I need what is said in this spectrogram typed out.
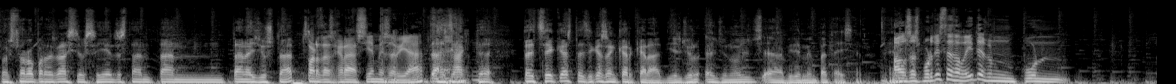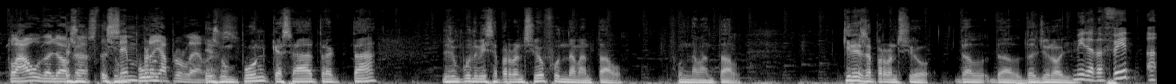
per sort o per desgràcia, els seients estan tan, tan ajustats... Per desgràcia, més aviat. Exacte. T'aixeques, t'aixeques encarcarat, i els, geno- els genolls, evidentment, pateixen. Eh? Els esportistes d'elit és un punt clau d'allò que sempre punt, hi ha problemes. És un punt que s'ha de tractar des d'un punt de vista de prevenció fundamental. Fundamental. Quina és la prevenció del, del, del genoll? Mira, de fet, a-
